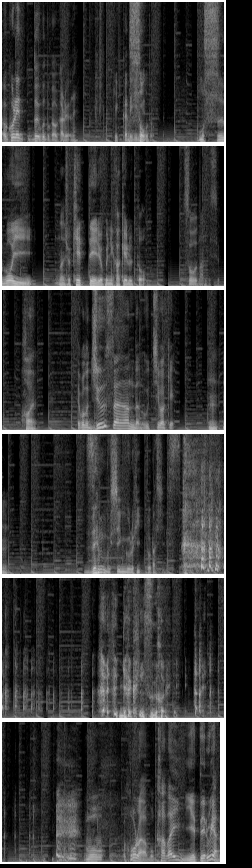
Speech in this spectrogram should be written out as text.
あこれ、どういうことかわかるよね？結果的に言うと。もうすごい、なんでしょう、決定力に欠けると。そうなんですよ。はい。で、この13安打の内訳、うんうん。全部シングルヒットらしいです。逆にすごい。もう、ほら、もう課題見えてるやんっ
